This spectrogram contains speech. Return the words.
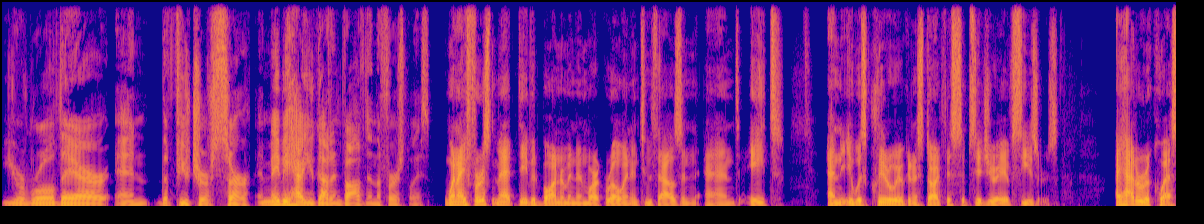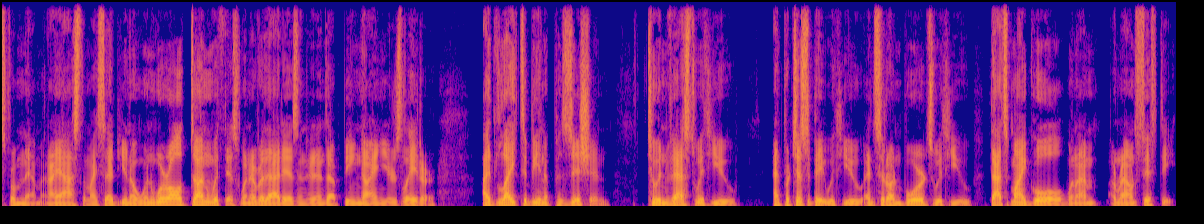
your role there and the future of Cirque and maybe how you got involved in the first place. When I first met David Bonderman and Mark Rowan in 2008, and it was clear we were going to start this subsidiary of Caesars, I had a request from them and I asked them, I said, you know, when we're all done with this, whenever that is, and it ended up being nine years later, I'd like to be in a position to invest with you and participate with you and sit on boards with you. That's my goal when I'm around 50.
